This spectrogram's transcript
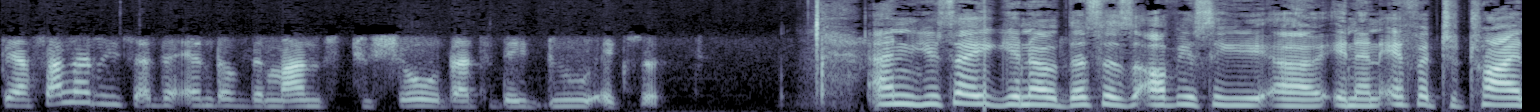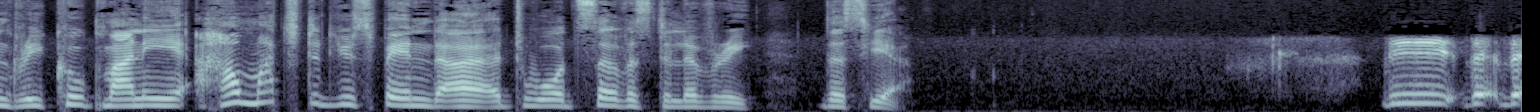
their salaries at the end of the month to show that they do exist. And you say, you know, this is obviously uh, in an effort to try and recoup money. How much did you spend uh, towards service delivery this year? The, the, the,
